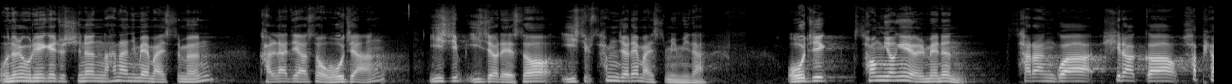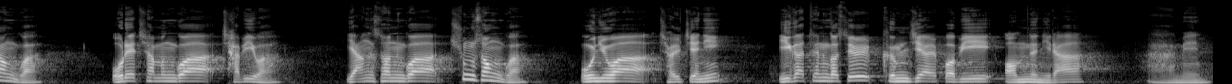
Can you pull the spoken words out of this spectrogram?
오늘 우리에게 주시는 하나님의 말씀은 갈라디아서 5장 22절에서 23절의 말씀입니다. 오직 성령의 열매는 사랑과 희락과 화평과 오래 참음과 자비와 양선과 충성과 온유와 절제니 이 같은 것을 금지할 법이 없느니라. 아멘.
